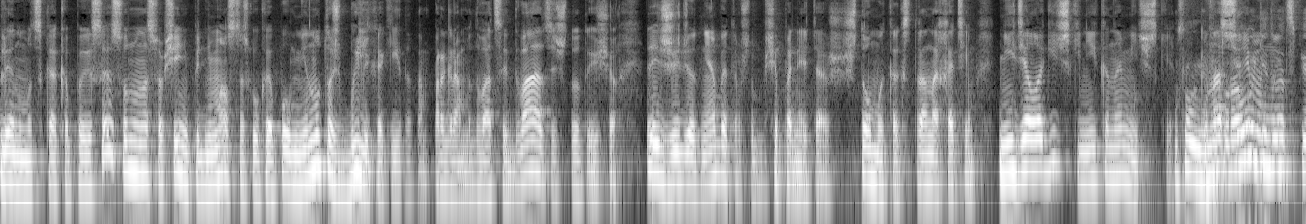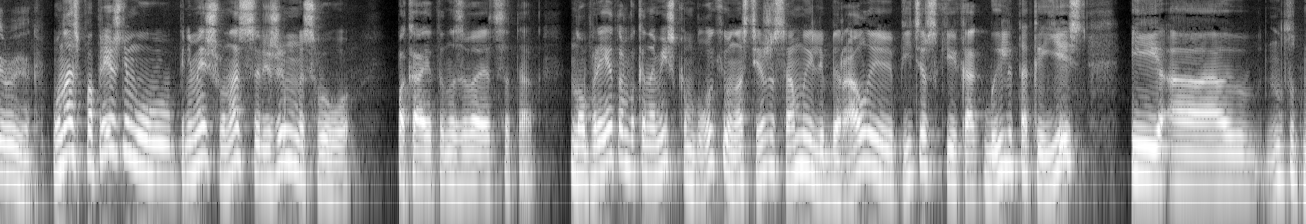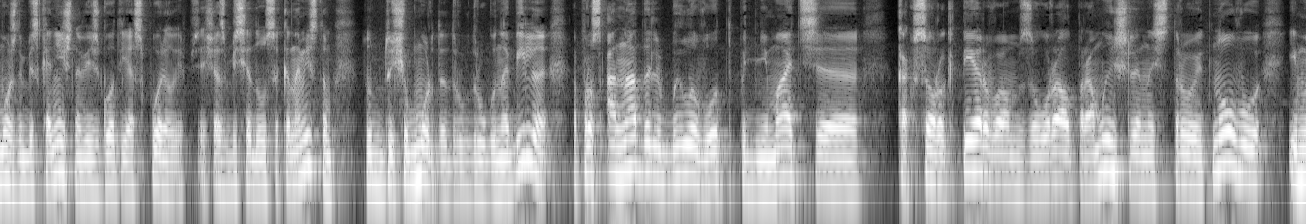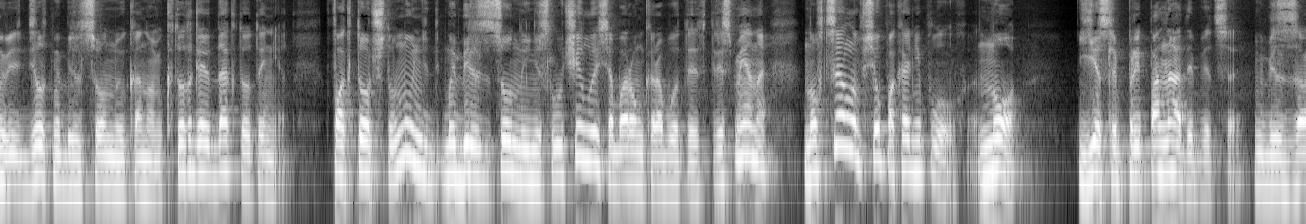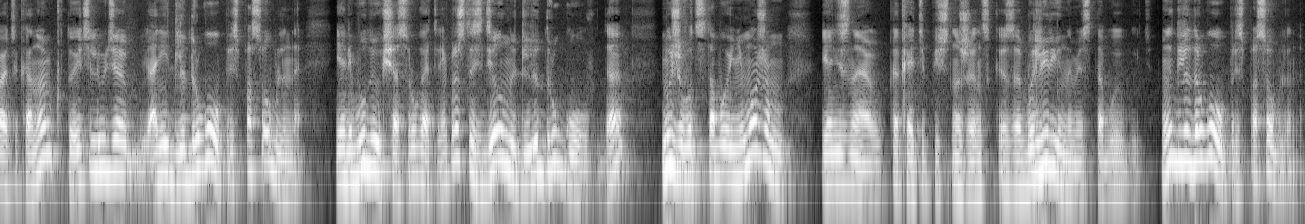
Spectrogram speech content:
пленума ЦК КПСС, он у нас вообще не поднимался, насколько я помню. Ну, то есть, были какие-то там программы 2020, что-то еще. Речь же идет не об этом, чтобы вообще понять, а что мы как страна хотим. Ни идеологически, ни экономически. Условно, у нас все время, 21 век. У нас по-прежнему, понимаешь, у нас режим СВО, пока это называется так. Но при этом в экономическом блоке у нас те же самые либералы питерские, как были, так и есть. И а, ну, тут можно бесконечно, весь год я спорил, я сейчас беседовал с экономистом, тут еще морды друг другу набили. Вопрос, а надо ли было вот поднимать э, как в 41-м за Урал промышленность строить новую и делать мобилизационную экономику. Кто-то говорит да, кто-то нет. Факт тот, что ну, мобилизационной не случилось, оборонка работает в три смены, но в целом все пока неплохо. Но если при, понадобится мобилизовать экономику, то эти люди, они для другого приспособлены. Я не буду их сейчас ругать. Они просто сделаны для другого. Да? Мы же вот с тобой не можем, я не знаю, какая типично женская, за балеринами с тобой быть. Мы для другого приспособлены.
